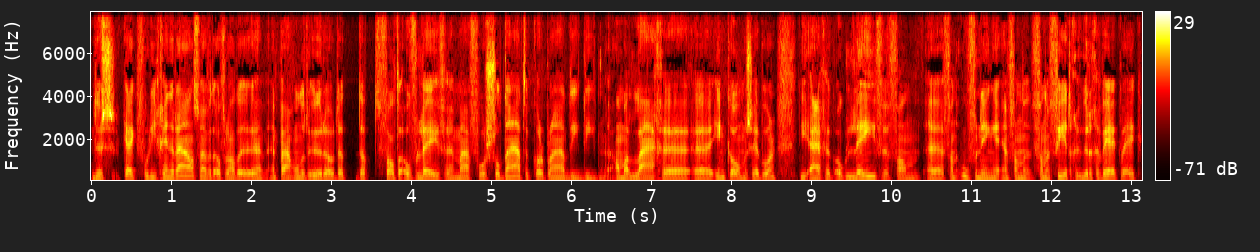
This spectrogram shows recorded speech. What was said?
Dus kijk, voor die generaals waar we het over hadden... een paar honderd euro, dat, dat valt te overleven. Maar voor soldaten, corporalen die, die allemaal lage inkomens hebben... hoor, die eigenlijk ook leven van, van oefeningen... en van, van een 40-urige werkweek...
